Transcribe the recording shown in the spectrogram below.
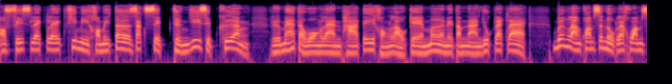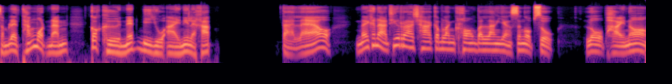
ออฟฟิศเล็ก ๆ ที่มีคอมพิวเตอร์สัก 10 ถึง 20 เครื่อง หรือแม้แต่วงแลนพาร์ตี้ของเหล่าเกมเมอร์ในตำนานยุคแรก ๆ เบื้องหลังความสนุกและความสำเร็จทั้งหมดนั้น ก็คือ NetBUI นี่แหละครับ แต่แล้วในขณะที่ราชากำลังครองบัลลังก์อย่างสงบสุข โลกภายนอก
